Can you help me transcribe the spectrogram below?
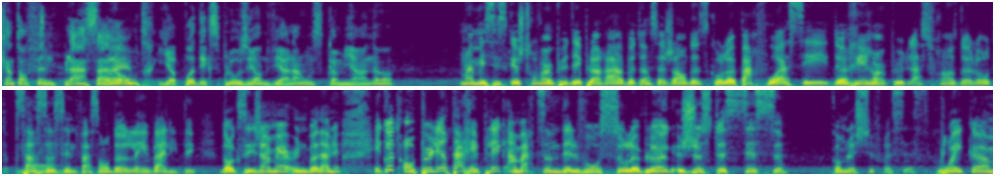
quand on fait une place à Ouais. l'autre, il n'y a pas d'explosion de violence comme il y en a. Ouais, mais c'est ce que je trouve un peu déplorable dans ce genre de discours-là. Parfois, c'est de rire un peu de la souffrance de l'autre. Ça, Non. ça, c'est une façon de l'invalider. Donc, c'est jamais une bonne avenue. Écoute, on peut lire ta réplique à Martine Delvaux sur le blog Juste 6, comme le chiffre 6, Oui. point .com.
